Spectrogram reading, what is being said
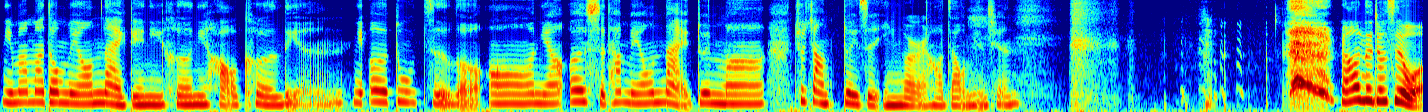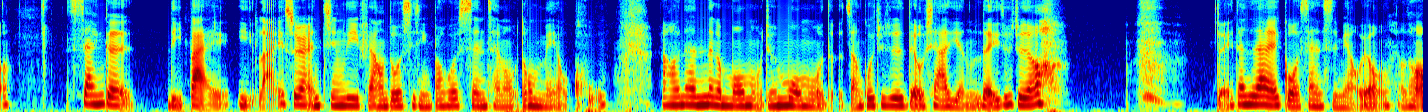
你妈妈都没有奶给你喝，你好可怜！你饿肚子了哦，你要饿死，他没有奶，对吗？就这样对着婴儿，然后在我面前，然后那就是我三个礼拜以来，虽然经历非常多事情，包括生产嘛，我都没有哭。然后那那个某某就默默的转过去，就是流下眼泪，就觉得哦。对，但是再过三十秒，我又想说，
